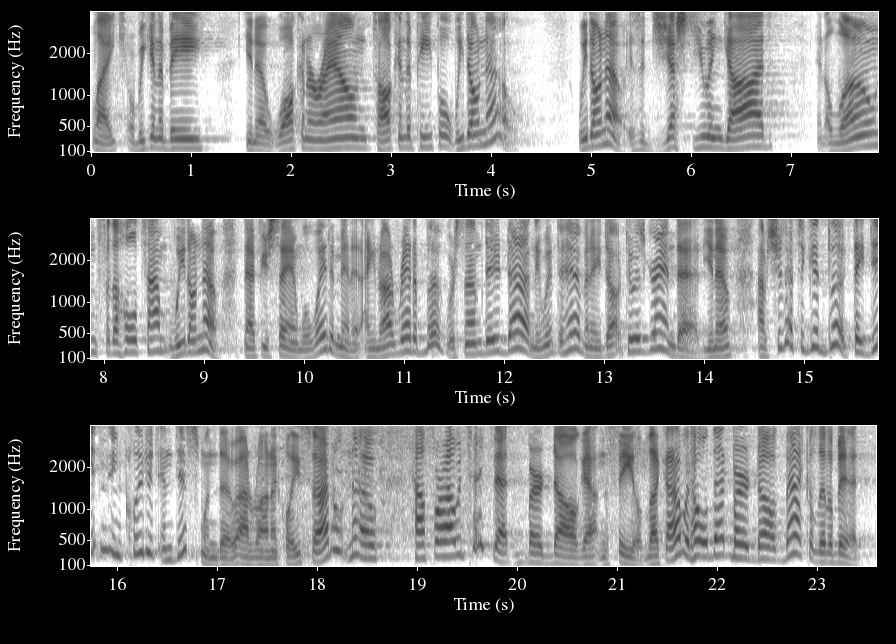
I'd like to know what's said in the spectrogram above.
Like, are we going to be, you know, walking around talking to people? We don't know. We don't know. Is it just you and God and alone for the whole time? We don't know. Now, if you're saying, well, wait a minute, you know, I read a book where some dude died and he went to heaven and he talked to his granddad, you know, I'm sure that's a good book. They didn't include it in this one, though, ironically, so I don't know how far I would take that bird dog out in the field. Like, I would hold that bird dog back a little bit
